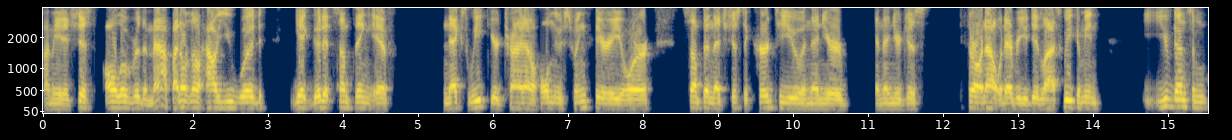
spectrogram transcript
I mean, it's just all over the map. I don't know how you would get good at something if next week you're trying out a whole new swing theory or something that's just occurred to you and then you're and then you're just throwing out whatever you did last week i mean you've done some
